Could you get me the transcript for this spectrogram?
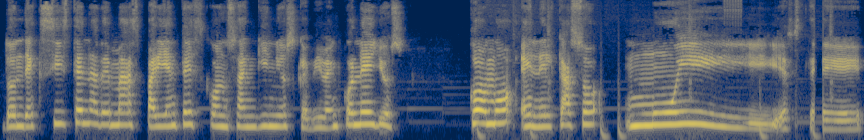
donde existen además parientes consanguíneos que viven con ellos, como en el caso muy, este,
